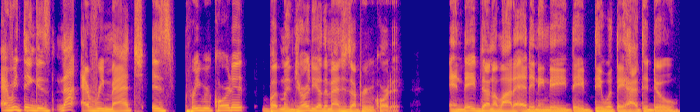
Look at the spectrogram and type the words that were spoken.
everything is not every match is pre-recorded, but majority of the matches are pre-recorded and they've done a lot of editing. They they did what they had to do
